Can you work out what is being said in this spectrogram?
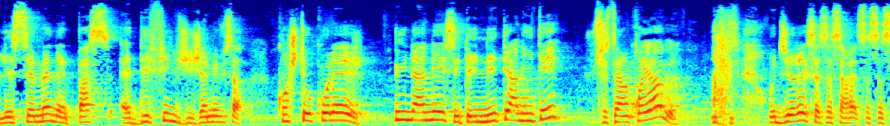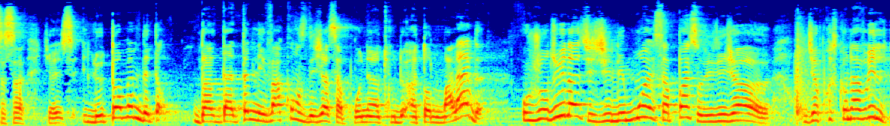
les semaines, elles passent, elles défilent, j'ai jamais vu ça. Quand j'étais au collège, une année, c'était une éternité, c'était incroyable. on dirait que ça, ça, ça, ça, ça, le temps même d'atteindre les vacances déjà, ça prenait un truc, un temps de malade. Aujourd'hui là, les mois ça passe, déjà, euh, on est déjà presque en avril.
